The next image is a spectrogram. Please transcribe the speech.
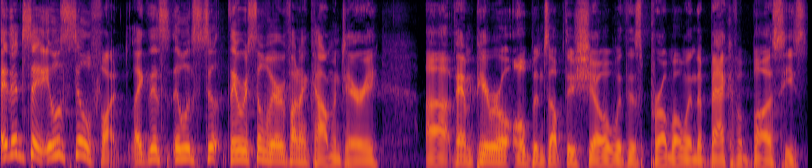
And then say it was still fun. Like this, it was still they were still very fun in commentary. Uh, Vampiro opens up this show with this promo in the back of a bus. He's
